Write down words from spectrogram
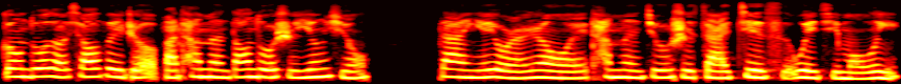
更多的消费者把他们当作是英雄，但也有人认为他们就是在借此为其谋利。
